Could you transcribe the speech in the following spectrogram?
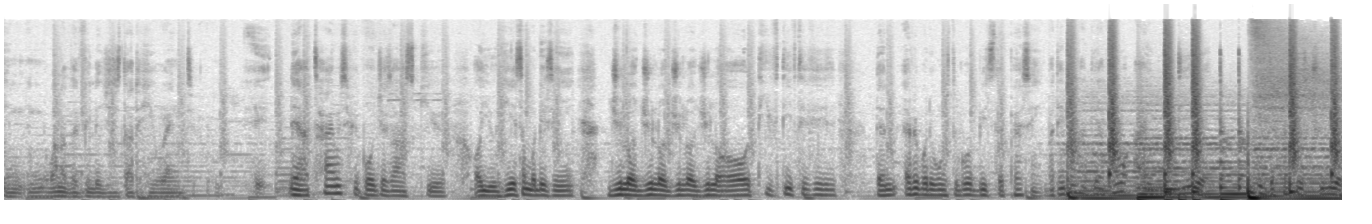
in, in one of the villages that he went there are times people just ask you, or you hear somebody saying, Julo, Julo, Julo, Julo, or thief, thief, thief, thief then everybody wants to go beat the person. But they, don't, they have no idea if the person is truly a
